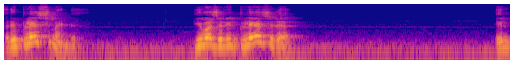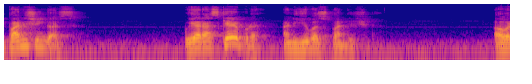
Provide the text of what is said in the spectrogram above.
replacement. He was replaced in punishing us. We are escaped and He was punished. Our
